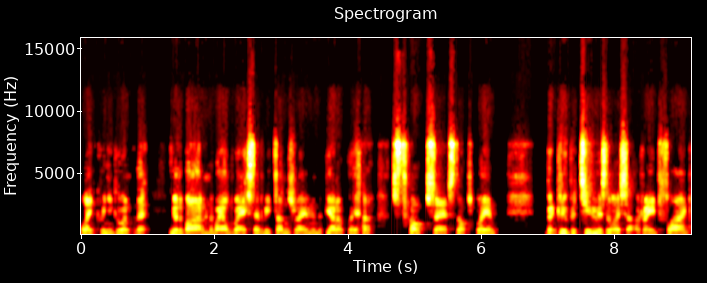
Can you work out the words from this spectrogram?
like when you go into the you know the bar in the Wild West, everybody turns around and the piano player stops uh, stops playing. But group of two is the only sort of red flag.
